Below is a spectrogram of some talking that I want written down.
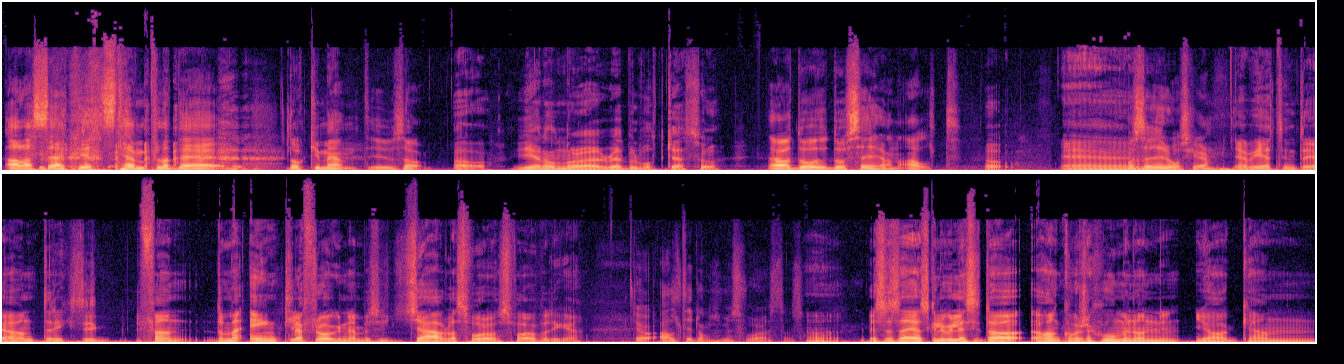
alla säkerhetsstämplade dokument i USA. Ja Genom några Red Bull Vodka så, Ja då, då säger han allt. Ehm, Vad säger du Oskar? Jag vet inte, jag har inte riktigt, fan, de här enkla frågorna blir så jävla svåra att svara på tycker jag Det är alltid de som är svårast alltså. Ja, jag ska säga, jag skulle vilja sitta och ha en konversation med någon jag kan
